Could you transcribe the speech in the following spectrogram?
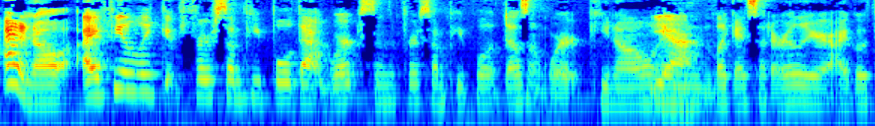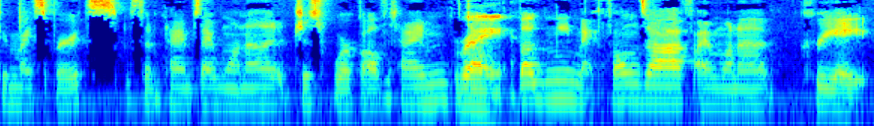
I don't know. I feel like for some people that works, and for some people it doesn't work. You know. Yeah. And like I said earlier, I go through my spurts. Sometimes I want to just work all the time. Don't Right. bug me. My phone's off. I want to create.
